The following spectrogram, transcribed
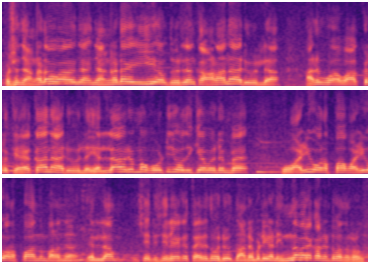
പക്ഷേ ഞങ്ങളുടെ ഞങ്ങളുടെ ഈ ദുരിതം കാണാൻ ആരുമില്ല. അതിന് വാക്കുകൾ കേൾക്കാൻ ആരുമില്ല. എല്ലാവരും വോട്ട് ചോദിക്കാൻ വരുമ്പോൾ വഴി ഉറപ്പാ വഴി ഉറപ്പാന്നും പറഞ്ഞ് എല്ലാം ശരി ശരിയാക്കി തരുന്ന ഒരു നടപടിയാണ് ഇന്ന് വരെ കണ്ടിട്ട് വന്നിട്ടുള്ളത്.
